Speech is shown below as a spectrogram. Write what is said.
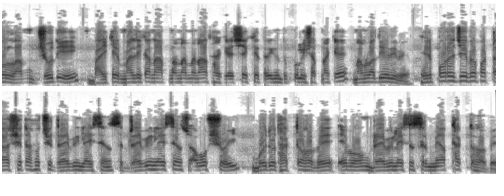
বললাম, যদি বাইকের মালিকানা আপনার নামে না থাকে, সেক্ষেত্রে কিন্তু পুলিশ আপনাকে মামলা দিয়ে দিবে। এরপরে যে ব্যাপারটা, সেটা হচ্ছে ড্রাইভিং লাইসেন্স ড্রাইভিং লাইসেন্স অবশ্যই বৈধ থাকতে হবে এবং ড্রাইভিং লাইসেন্সের মেয়াদ থাকতে হবে।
